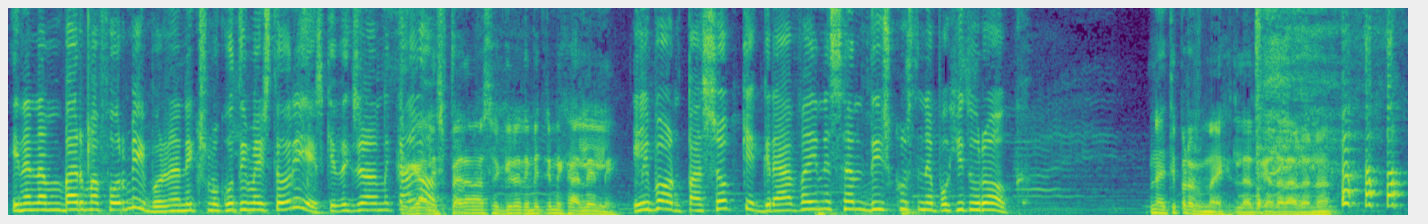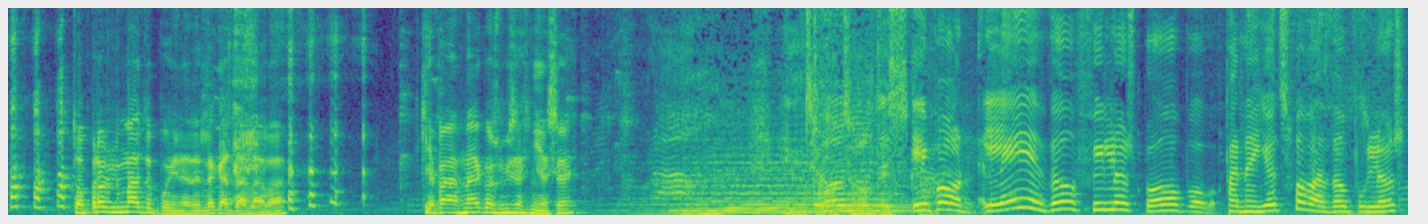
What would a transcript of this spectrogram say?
είναι να μην πάρουμε αφορμή. Μπορεί να ανοίξουμε κουτί με ιστορίες και δεν ξέρω αν είναι Και καλό. αυτό. καλησπέρα μας στον κύριο Δημήτρη Μιχαλέλη. Λοιπόν, Πασόκ και Γκράβα είναι σαν δίσκο στην εποχή του ροκ. Ναι, τι πρόβλημα έχει δηλαδή, δεν καταλαβαίνω. το πρόβλημά του που είναι, δεν, δεν κατάλαβα. και Παναθηναϊκός μην ξεχνιέσαι. Λοιπόν, λέει εδώ ο φίλος Παναγιώτης Παπαδόπουλος,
